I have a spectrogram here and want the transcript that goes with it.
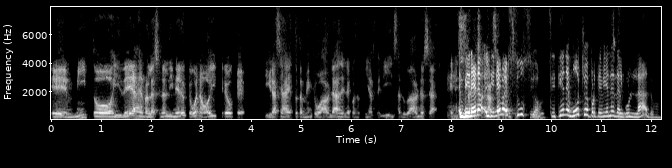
eh, mitos, ideas en relación al dinero que, bueno, hoy creo que, y gracias a esto también que vos hablás de la economía feliz, saludable, o sea... el dinero, el dinero es sucio, si tiene mucho es porque viene de algún lado.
